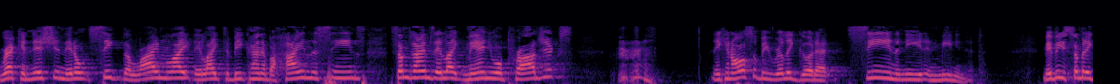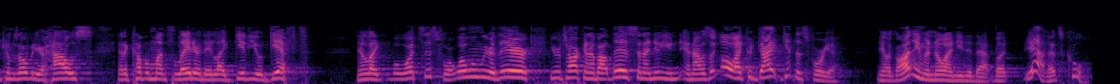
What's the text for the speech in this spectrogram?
recognition. They don't seek the limelight. They like to be kind of behind the scenes. Sometimes they like manual projects. they can also be really good at seeing a need and meeting it. Maybe somebody comes over to your house and a couple months later they like give you a gift. You're like, well, what's this for? Well, when we were there, you were talking about this, and I knew you, and I was like, oh, I could get this for you. And you're like, well, I didn't even know I needed that, but yeah, that's cool.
